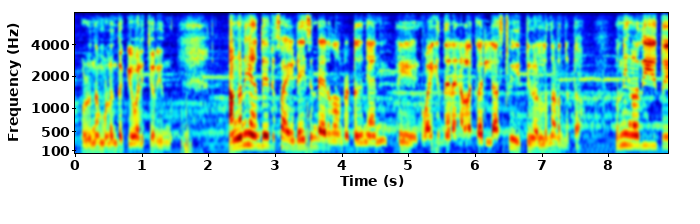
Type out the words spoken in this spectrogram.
ഇപ്പോഴും നമ്മൾ എന്തൊക്കെയോ വലിച്ചെറിയുന്നു. അങ്ങനെ ഞാൻ ഒരു ഫൈവ് ഡേയ്സ് ഉണ്ടായിരുന്നു കണ്ടിട്ട് ഞാൻ ഈ വൈകുന്നേരങ്ങളിലൊക്കെ എല്ലാ സ്ട്രീറ്റുകളിലും നടന്നിട്ടോ അപ്പം നിങ്ങളിത് ഇത്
